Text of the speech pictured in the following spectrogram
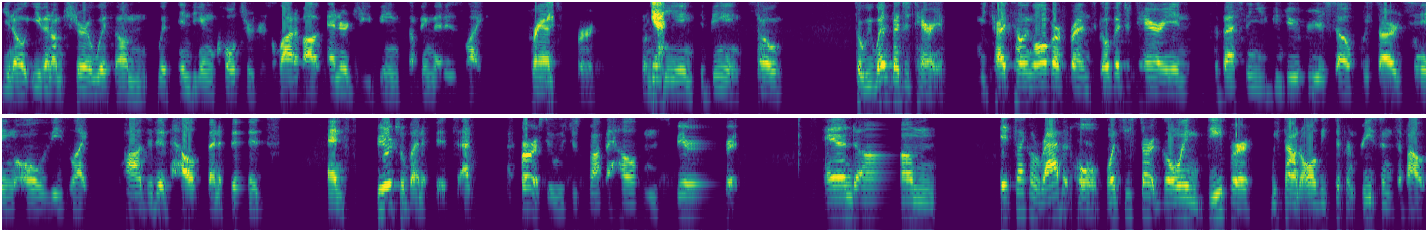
you know, even I'm sure with um with Indian culture, there's a lot about energy being something that is like transferred from Yeah. being to being. So so we went vegetarian. We tried telling all of our friends, go vegetarian. It's the best thing you can do for yourself. We started seeing all of these like positive health benefits and spiritual benefits. At first, it was just about the health and the spirit. And um, it's like a rabbit hole. Once you start going deeper, we found all these different reasons about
